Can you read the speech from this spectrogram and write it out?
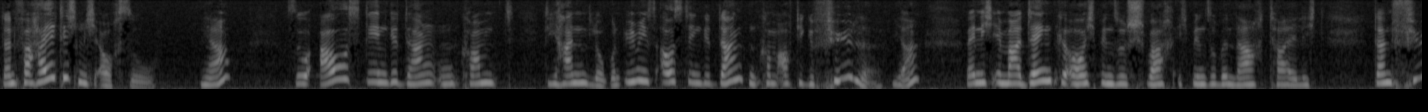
dann verhalte ich mich auch so. Ja? So aus den Gedanken kommt die Handlung. Und übrigens aus den Gedanken kommen auch die Gefühle. Ja? Wenn ich immer denke, oh, ich bin so schwach, ich bin so benachteiligt, dann fühle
